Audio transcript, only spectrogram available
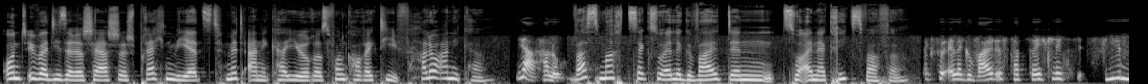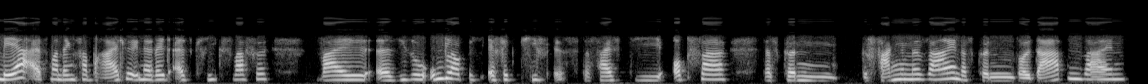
Und über diese Recherche sprechen wir jetzt mit Annika Jöres von Korrektiv. Hallo Annika. Ja, hallo. Was macht sexuelle Gewalt denn zu einer Kriegswaffe? Sexuelle Gewalt ist tatsächlich viel mehr, als man denkt, verbreitet in der Welt als Kriegswaffe weil äh, sie so unglaublich effektiv ist. Das heißt, die Opfer, das können Gefangene sein, das können Soldaten sein,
